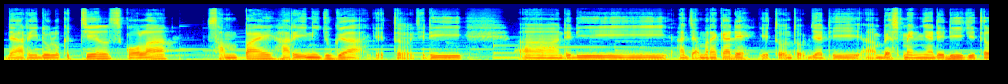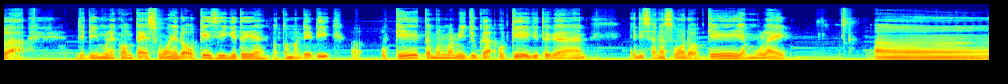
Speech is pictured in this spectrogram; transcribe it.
dari dulu kecil sekolah sampai hari ini juga gitu. Jadi eh, Dedi ajak mereka deh gitu untuk jadi uh, best man-nya Dedi gitu lah. Jadi mulai kontak semuanya udah oke sih gitu ya. Teman Dedi eh, oke, teman Mami juga oke gitu kan. Ya di sana semua udah oke, ya mulai eh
